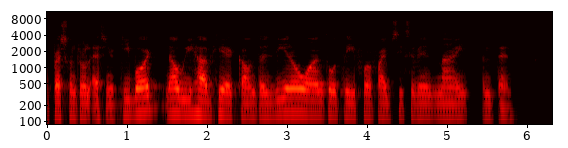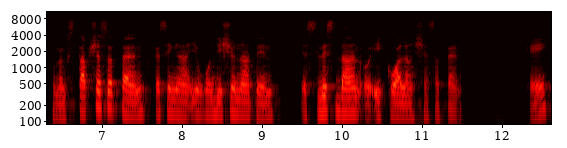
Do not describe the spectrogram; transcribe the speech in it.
So press Ctrl S on your keyboard. Now we have here counter 0, 1, 2, 3, 4, 5, 6, 7, 8, 9, and 10. So nag-stop siya sa 10 kasi nga yung condition natin is less than or equal lang siya sa 10. Okay?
